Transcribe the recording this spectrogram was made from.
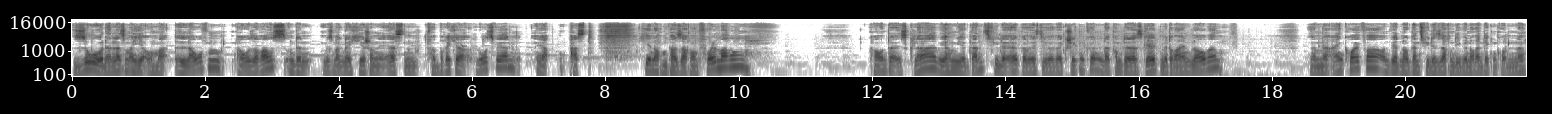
So, dann lassen wir hier auch mal laufen. Pause raus. Und dann müssen wir gleich hier schon den ersten Verbrecher loswerden. Ja, passt. Hier noch ein paar Sachen voll machen. Counter ist klar. Wir haben hier ganz viele LKWs, die wir wegschicken können. Da kommt ja das Geld mit rein, glaube Wir haben mehr Einkäufer und wir hatten noch ganz viele Sachen, die wir noch entdecken konnten, ne?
